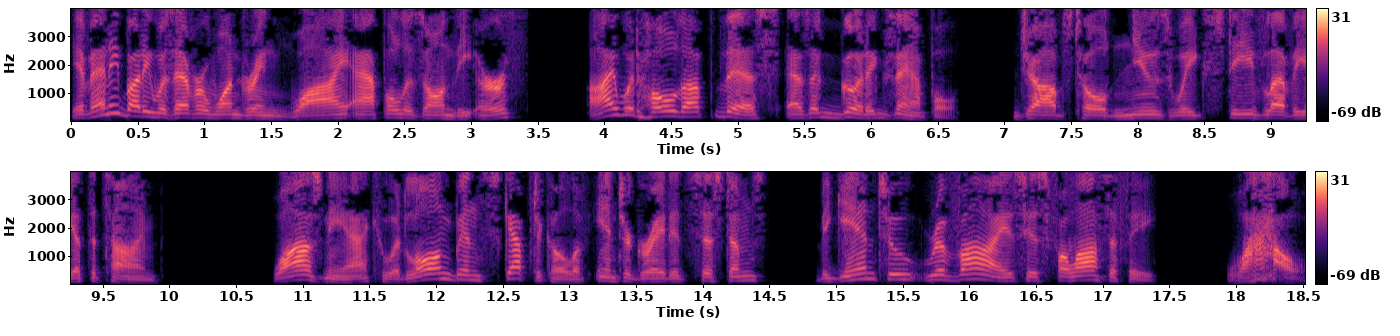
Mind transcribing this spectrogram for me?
If anybody was ever wondering why Apple is on the earth, I would hold up this as a good example, Jobs told Newsweek's Steve Levy at the time. Wozniak, who had long been skeptical of integrated systems, began to revise his philosophy. Wow!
